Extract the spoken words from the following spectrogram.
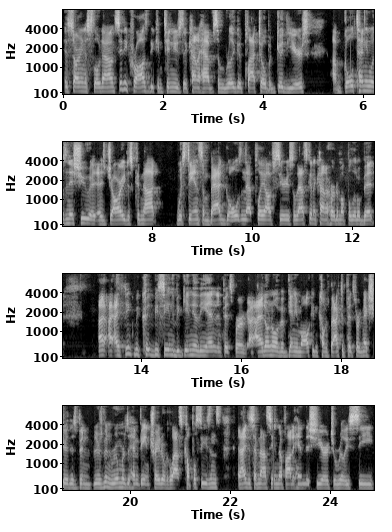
is starting to slow down. Sidney Crosby continues to kind of have some really good plateau, but good years. Um, goaltending was an issue as Jarry just could not withstand some bad goals in that playoff series. So that's going to kind of hurt him up a little bit. I, I, think we could be seeing the beginning of the end in Pittsburgh. I, I, don't know if Evgeny Malkin comes back to Pittsburgh next year. There's been there's been rumors of him being traded over the last couple seasons, and I just have not seen enough out of him this year to really see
